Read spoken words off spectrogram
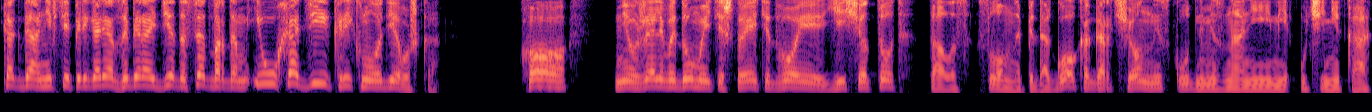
Когда они все перегорят, забирай деда с Эдвардом и уходи!» — крикнула девушка. «О, Неужели вы думаете, что эти двое еще тут?» Талос, словно педагог, огорченный скудными знаниями ученика,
